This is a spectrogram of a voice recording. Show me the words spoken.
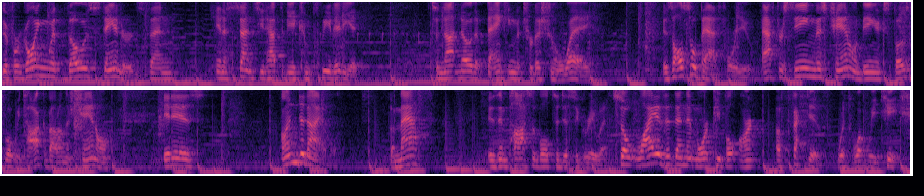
if we're going with those standards, then in a sense, you'd have to be a complete idiot to not know that banking the traditional way is also bad for you. After seeing this channel and being exposed to what we talk about on this channel, it is undeniable. The math is impossible to disagree with. So why is it then that more people aren't effective with what we teach?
